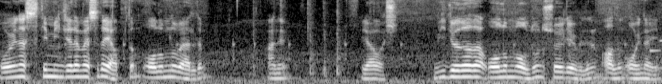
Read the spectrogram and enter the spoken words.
Oyuna Steam incelemesi de yaptım. Olumlu verdim. Hani yavaş. Videoda da olumlu olduğunu söyleyebilirim. Alın oynayın.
